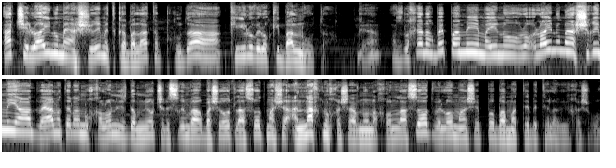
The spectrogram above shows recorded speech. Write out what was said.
עד שלא היינו מאשרים את קבלת הפקודה, כאילו ולא קיבלנו אותה. כן? אז לכן הרבה פעמים היינו, לא, לא היינו מאשרים מיד, והיה נותן לנו חלון הזדמנויות של 24 שעות לעשות מה שאנחנו חשבנו נכון לעשות, ולא מה שפה במטה בתל אביב חשבו.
